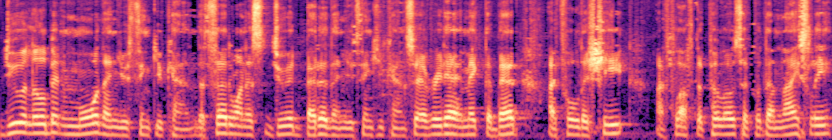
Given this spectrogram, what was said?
do a little bit more than you think you can. The third one is do it better than you think you can. So every day I make the bed, I pull the sheet, I fluff the pillows, I put them nicely.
